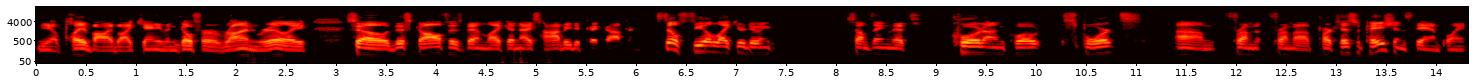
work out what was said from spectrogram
you know play volleyball. I can't even go for a run really. So this golf has been like a nice hobby to pick up and still feel like you're doing something that's quote unquote sports um, from from a participation standpoint.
